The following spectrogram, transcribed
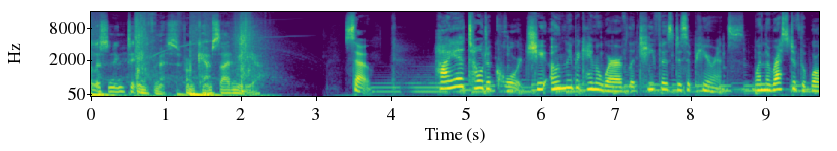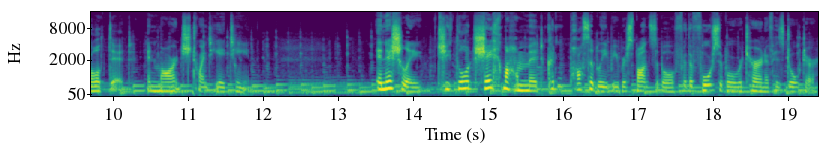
listening to Infamous from Campside Media. So, Haya told a court she only became aware of Latifa's disappearance when the rest of the world did in March 2018. Initially, she thought Sheikh Mohammed couldn't possibly be responsible for the forcible return of his daughter.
